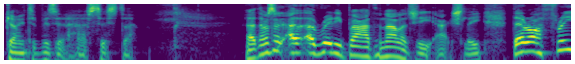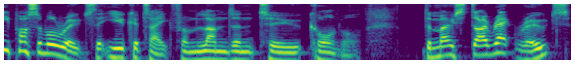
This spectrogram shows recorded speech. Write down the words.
going to visit her sister. Uh, that was a, a really bad analogy, actually. There are three possible routes that you could take from London to Cornwall. The most direct route,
